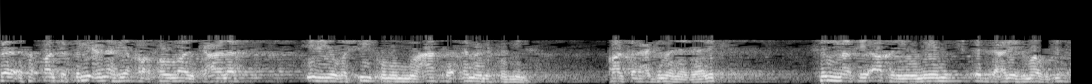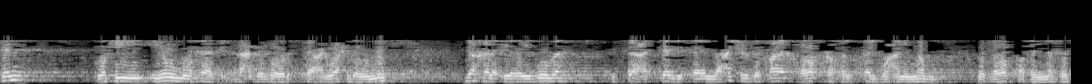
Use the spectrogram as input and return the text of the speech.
فقال فسمعناه يقرأ قول الله تعالى اذ يغشيكم النعاس أمنة منه. قال فأعجبنا ذلك. ثم في آخر يومين اشتد عليه المرض جدا وفي يوم وفاته بعد الظهر الساعة الواحدة والنصف دخل في غيبوبة الساعة الثالثه الا عشر دقائق توقف القلب عن النبض وتوقف النفس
